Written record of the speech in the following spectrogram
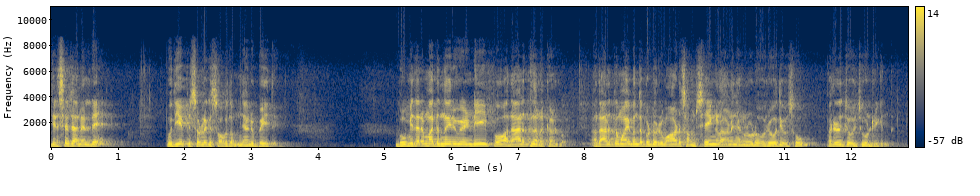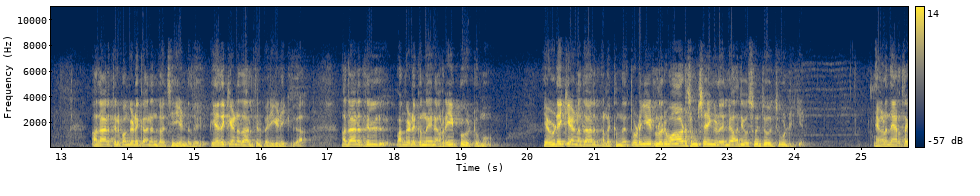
ജനസ ചാനലിന്റെ പുതിയ എപ്പിസോഡിലേക്ക് സ്വാഗതം. ഞാൻ ഉബൈദ്. ഭൂമി തരം മാറ്റുന്നതിന് വേണ്ടി ഇപ്പോൾ അദാലത്ത് നടക്കുന്നുണ്ടോ അദാലത്തുമായി ബന്ധപ്പെട്ട് ഒരുപാട് സംശയങ്ങളാണ് ഞങ്ങളോട് ഓരോ ദിവസവും പലരും ചോദിച്ചുകൊണ്ടിരിക്കുന്നത്. അദാലത്തിൽ പങ്കെടുക്കാൻ എന്താ ചെയ്യേണ്ടത്? ഏതൊക്കെയാണ് അദാലത്തിൽ പരിഗണിക്കുക? അദാലത്തിൽ പങ്കെടുക്കുന്നതിന് അറിയിപ്പ് കിട്ടുമോ? എവിടേക്കാണ് അദാലത്ത് നടക്കുന്നത്? തുടങ്ങിയിട്ടുള്ള ഒരുപാട് സംശയങ്ങൾ എല്ലാ ദിവസവും ചോദിച്ചുകൊണ്ടിരിക്കുകയാണ്. ഞങ്ങൾ നേരത്തെ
